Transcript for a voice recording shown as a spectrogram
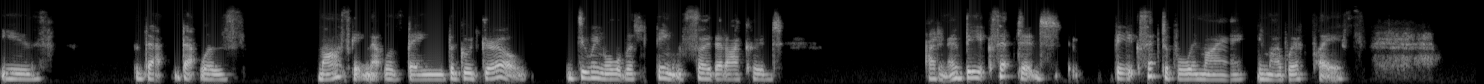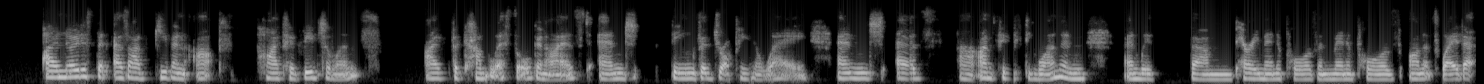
is that that was masking, that was being the good girl, doing all of the things so that I could, I don't know, be accepted, be acceptable in my in my workplace. I noticed that as I've given up hypervigilance, I've become less organized and things are dropping away. And as uh, I'm 51 and and with um, perimenopause and menopause on its way, that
